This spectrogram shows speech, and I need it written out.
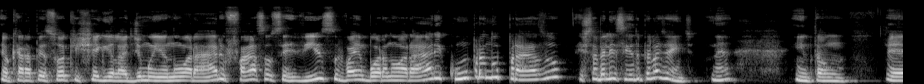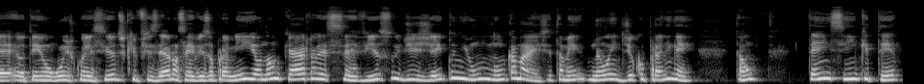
Eu quero a pessoa que chegue lá de manhã no horário, faça o serviço, vá embora no horário e cumpra no prazo estabelecido pela gente, né? Então, é, eu tenho alguns conhecidos que fizeram serviço para mim e eu não quero esse serviço de jeito nenhum, nunca mais. E também não indico para ninguém. Então, tem sim que ter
